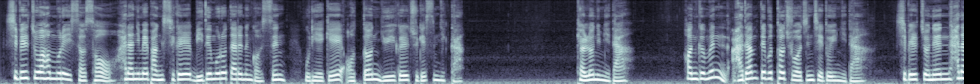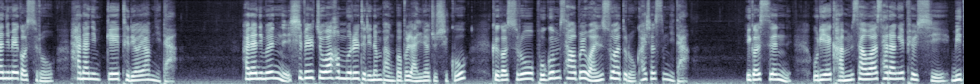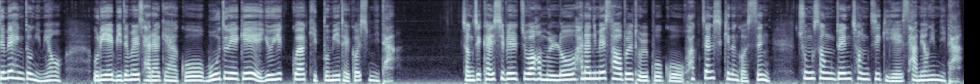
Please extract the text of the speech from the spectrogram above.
11조와 헌물에 있어서 하나님의 방식을 믿음으로 따르는 것은 우리에게 어떤 유익을 주겠습니까? 결론입니다. 헌금은 아담 때부터 주어진 제도입니다. 11조는 하나님의 것으로 하나님께 드려야 합니다. 하나님은 11조와 헌물을 드리는 방법을 알려주시고 그것으로 복음 사업을 완수하도록 하셨습니다. 이것은 우리의 감사와 사랑의 표시, 믿음의 행동이며 우리의 믿음을 자라게 하고 모두에게 유익과 기쁨이 될 것입니다. 정직한 11조와 헌물로 하나님의 사업을 돌보고 확장시키는 것은 충성된 청지기의 사명입니다.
